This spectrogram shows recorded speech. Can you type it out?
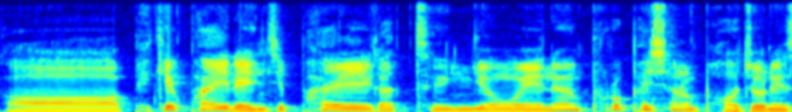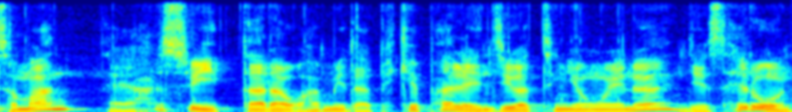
어, PCAP 파일, NG 파일 같은 경우에는 프로페셔널 버전에서만 네, 할수 있다라고 합니다. PCAP 파일, NG 같은 경우에는 이제 새로운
